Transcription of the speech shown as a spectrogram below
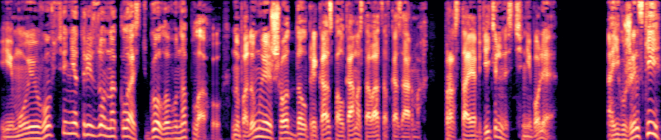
ему и вовсе нет резона класть голову на плаху. Ну, подумаешь, отдал приказ полкам оставаться в казармах. Простая бдительность, не более. А Ягужинский?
